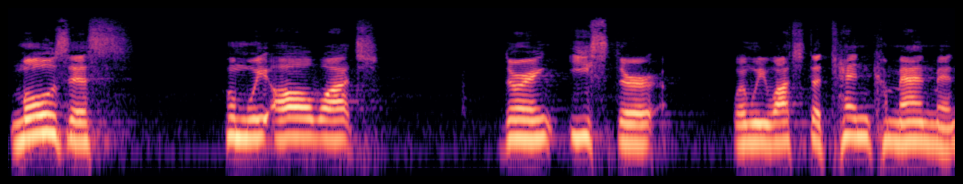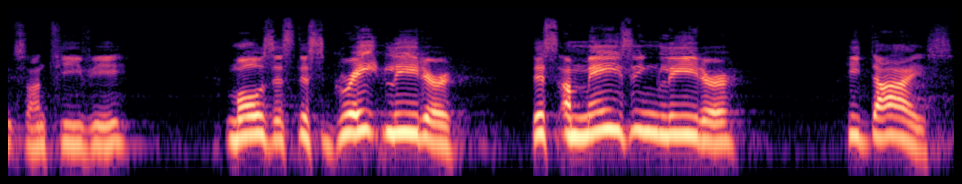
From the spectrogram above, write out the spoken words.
Moses, whom we all watch during Easter when we watch the Ten Commandments on TV. Moses, this great leader, this amazing leader, he dies.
